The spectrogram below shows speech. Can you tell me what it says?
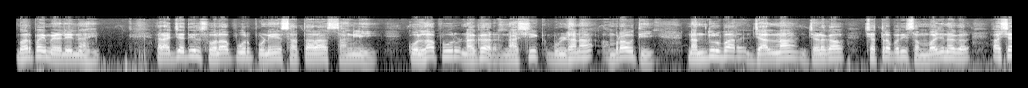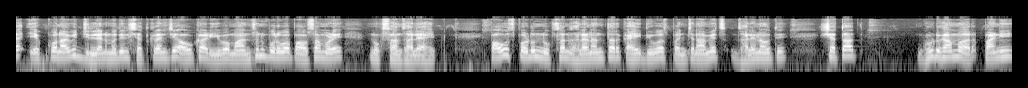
भरपाई मिळालेली नाही. राज्यातील सोलापूर पुणे सातारा सांगली कोल्हापूर नगर नाशिक बुलढाणा अमरावती नंदुरबार जालना जळगाव छत्रपती संभाजीनगर अशा एकोणावीस जिल्ह्यांमधील शेतकऱ्यांचे अवकाळी व मान्सूनपूर्व पावसामुळे नुकसान झाले आहे. पाऊस पडून नुकसान झाल्यानंतर काही दिवस पंचनामेच झाले नव्हते. शेतात घुटघामर पाणी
